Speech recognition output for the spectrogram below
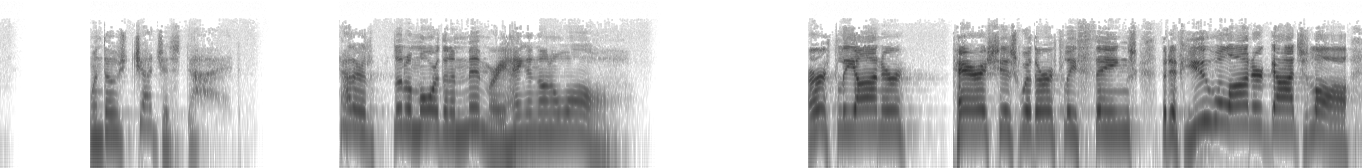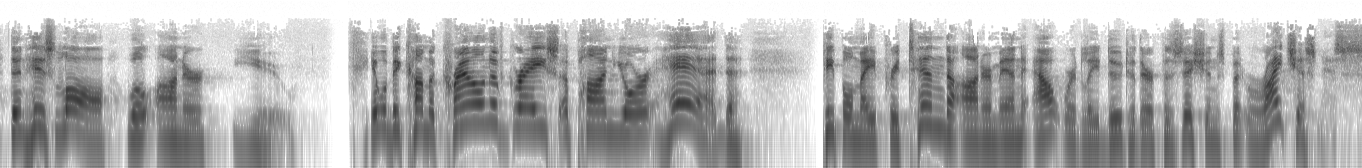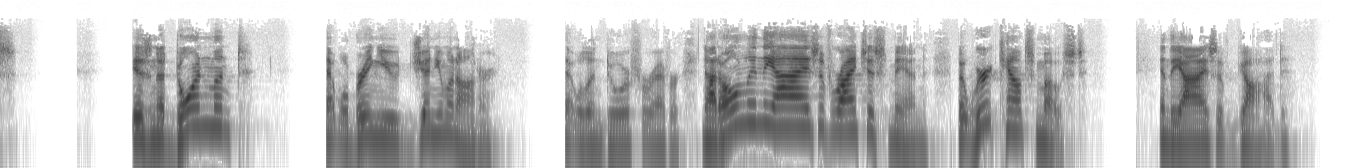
when those judges died. Now they're little more than a memory hanging on a wall. Earthly honor perishes with earthly things, but if you will honor God's law, then His law will honor you. It will become a crown of grace upon your head. People may pretend to honor men outwardly due to their positions, but righteousness is an adornment that will bring you genuine honor that will endure forever. Not only in the eyes of righteous men, but where it counts most, in the eyes of God.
